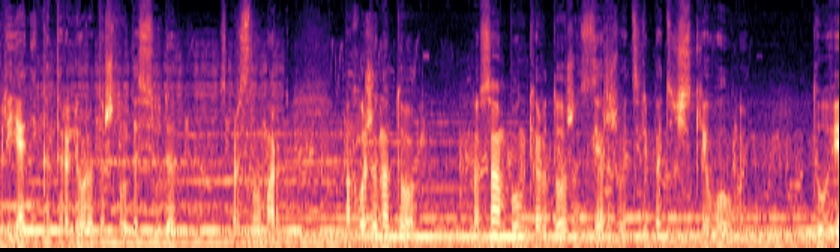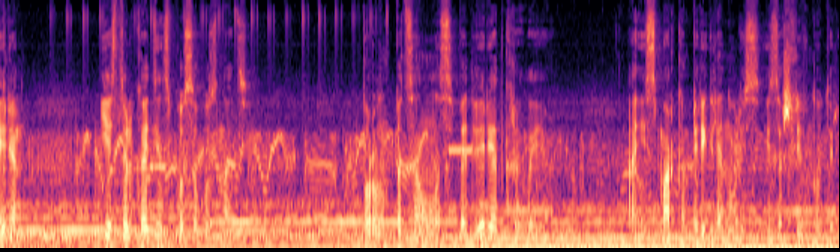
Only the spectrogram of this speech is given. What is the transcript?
«Влияние контролера дошло до сюда?» – спросил Марк. «Похоже на то. Но сам бункер должен сдерживать телепатические волны. Ты уверен? Есть только один способ узнать». Бурун потянул на себя дверь и открыл ее. Они с Марком переглянулись и зашли внутрь.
